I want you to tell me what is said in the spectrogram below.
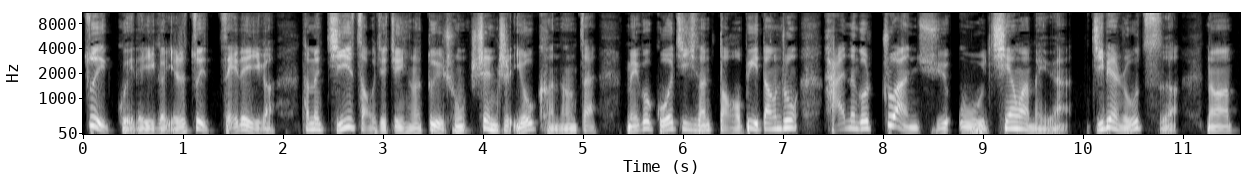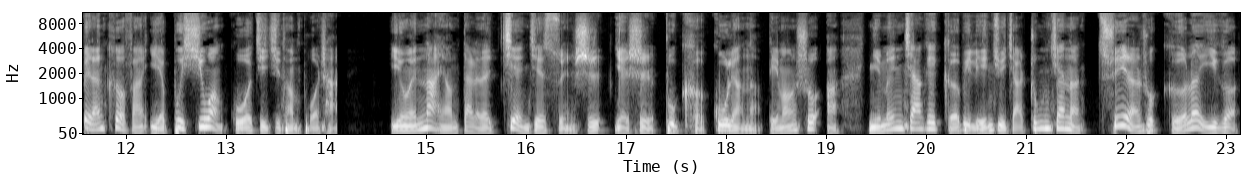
最鬼的一个，也是最贼的一个。他们及早就进行了对冲，甚至有可能在美国国际集团倒闭当中还能够赚取五千万美元。即便如此，那么贝兰克凡也不希望国际集团破产。因为那样带来的间接损失也是不可估量的。比方说啊，你们家跟隔壁邻居家中间呢，虽然说隔了一个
